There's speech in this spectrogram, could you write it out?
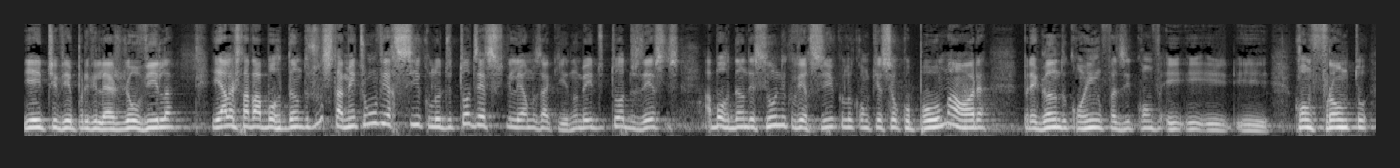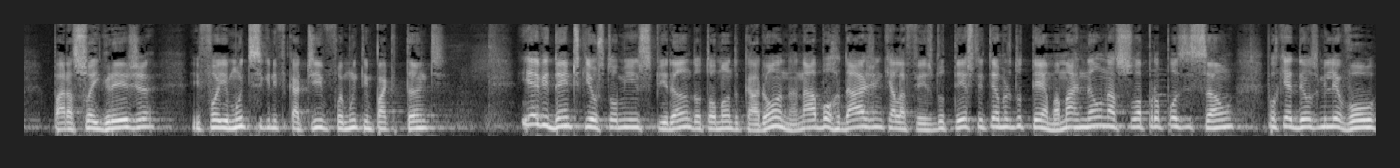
E aí tive o privilégio de ouvi-la, e ela estava abordando justamente um versículo de todos esses que lemos aqui, no meio de todos esses, abordando esse único versículo com que se ocupou uma hora, pregando com ênfase e, e, e, e confronto para a sua igreja, e foi muito significativo, foi muito impactante. E é evidente que eu estou me inspirando ou tomando carona na abordagem que ela fez do texto em termos do tema, mas não na sua proposição, porque Deus me levou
